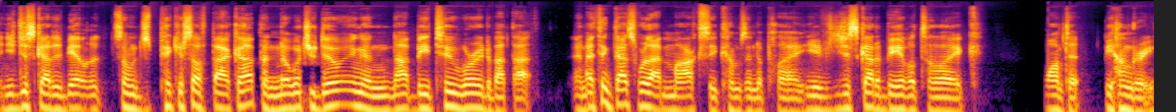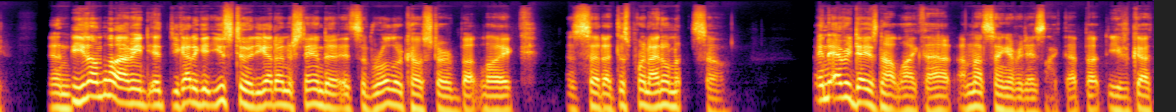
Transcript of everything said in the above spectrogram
and you just got to be able to someone just pick yourself back up and know what you're doing and not be too worried about that and i think that's where that moxie comes into play. You've just got to be able to like want it be hungry. And you don't know i mean it, you got to get used to it you got to understand it. It's a roller coaster but like i said at this point i don't know. So and every day is not like that. I'm not saying every day is like that but you've got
